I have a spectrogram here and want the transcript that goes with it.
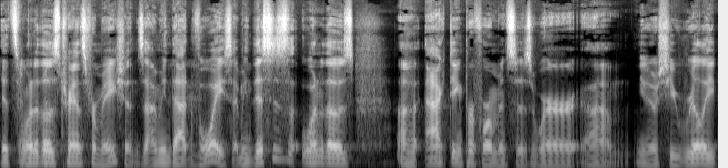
It's one of those transformations. I mean, that voice. I mean, this is one of those uh, acting performances where um, you know she really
